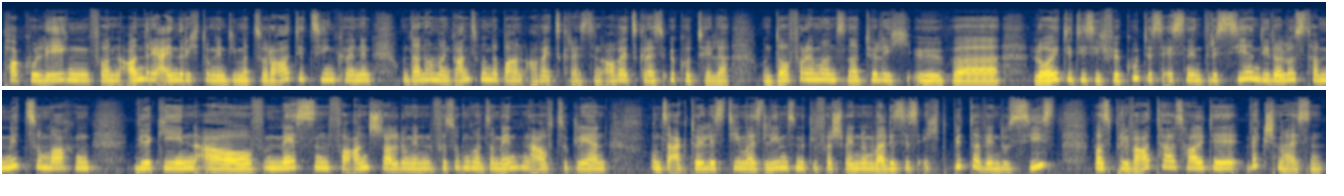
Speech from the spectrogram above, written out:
paar Kollegen von anderen Einrichtungen, die wir zu Rate ziehen können. Und dann haben wir einen ganz wunderbaren Arbeitskreis, den Arbeitskreis Ökoteller. Und da freuen wir uns natürlich über Leute, die sich für gutes Essen interessieren, die da Lust haben mitzumachen, wir gehen auf Messen, Veranstaltungen, versuchen Konsumenten aufzuklären. Unser aktuelles Thema ist Lebensmittelverschwendung, weil das ist echt bitter, wenn du siehst, was Privathaushalte wegschmeißen.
